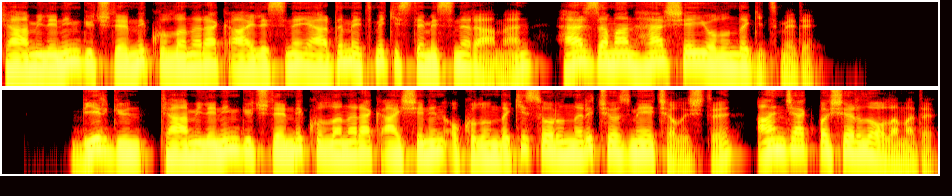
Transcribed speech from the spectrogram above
Kamile'nin güçlerini kullanarak ailesine yardım etmek istemesine rağmen, her zaman her şey yolunda gitmedi. Bir gün, Kamile'nin güçlerini kullanarak Ayşe'nin okulundaki sorunları çözmeye çalıştı, ancak başarılı olamadı.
